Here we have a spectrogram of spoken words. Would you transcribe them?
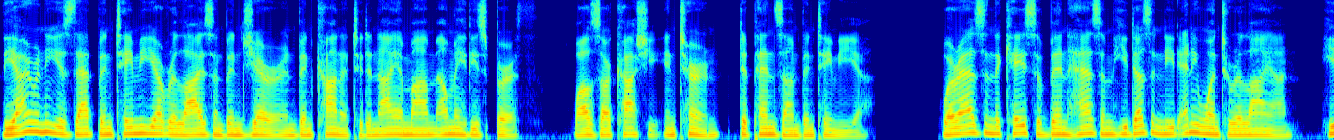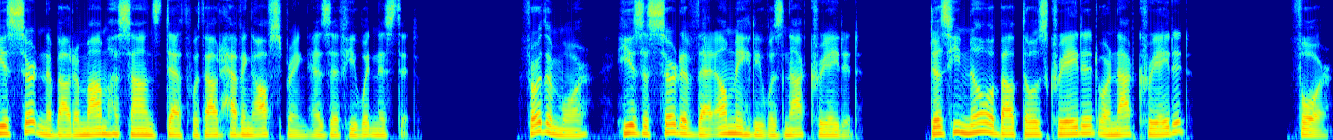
The irony is that bin Taymiyyah relies on bin and bin Qanna to deny Imam al Mahdi's birth, while Zarkashi, in turn, depends on bin Taymiyyah. Whereas in the case of bin Hazm, he doesn't need anyone to rely on, he is certain about Imam Hassan's death without having offspring as if he witnessed it. Furthermore, he is assertive that al Mahdi was not created. Does he know about those created or not created? 4.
